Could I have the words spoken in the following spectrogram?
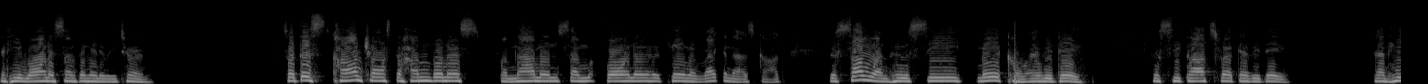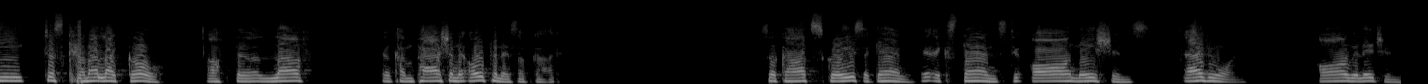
And he wanted something in return. So this contrast the humbleness from Naaman, some foreigner who came and recognized God, to someone who see miracle every day, who see God's work every day. And he just cannot let go of the love, and compassion, and openness of God. So God's grace, again, it extends to all nations, everyone, all religion.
